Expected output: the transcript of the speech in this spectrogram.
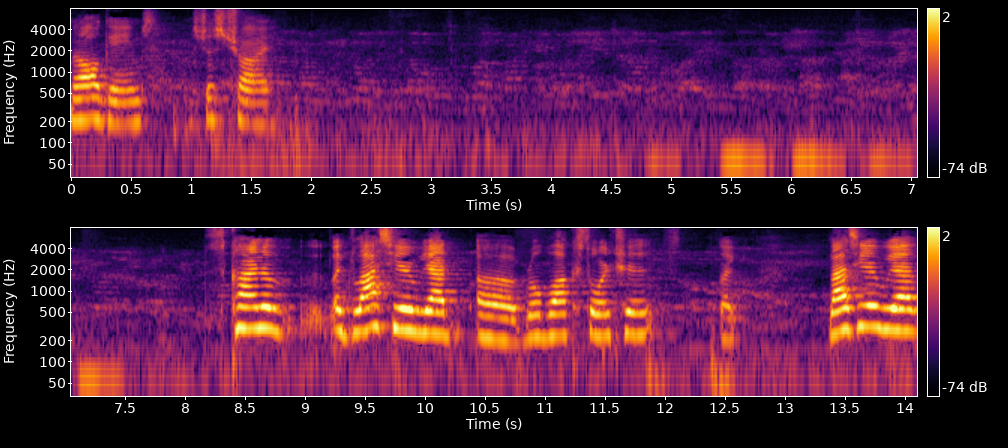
Not all games. Let's just try. It's kind of like last year we had uh, Roblox torches, like Last year we had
